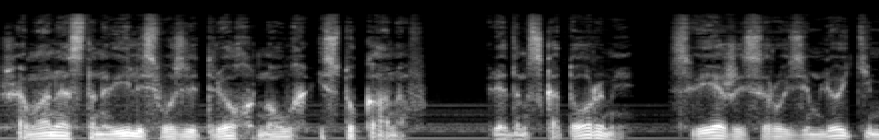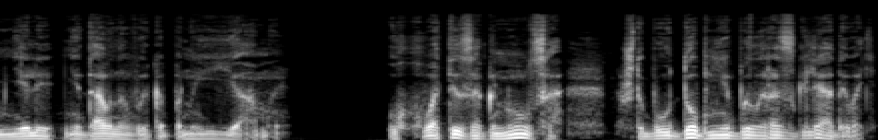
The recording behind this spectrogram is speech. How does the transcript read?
Шаманы остановились возле трех новых истуканов, рядом с которыми свежей сырой землей темнели недавно выкопанные ямы. Ухват изогнулся, чтобы удобнее было разглядывать,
